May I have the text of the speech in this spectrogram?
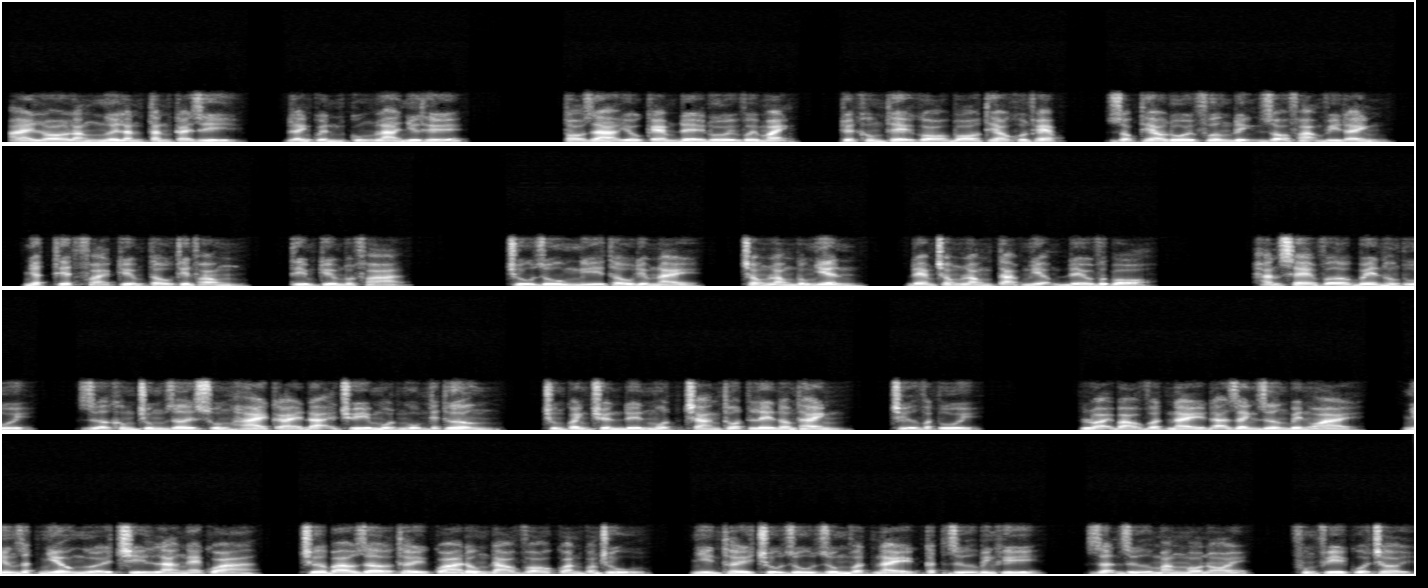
ai lo lắng ngươi lăn tăn cái gì, đánh quyền cũng là như thế. Tỏ ra yếu kém để đối với mạnh, tuyệt không thể gò bó theo khuôn phép, dọc theo đối phương định do phạm vi đánh, nhất thiết phải kiếm tàu tiên phong, tìm kiếm đột phá. Chu du nghĩ thấu điểm này, trong lòng đống nhiên, đem trong lòng tạp niệm đều vứt bỏ. Hắn xé vỡ bên hông túi giữa không trung rơi xuống hai cái đại truy một ngụm thiết thương, chung quanh truyền đến một tràng thốt lên âm thanh, chữ vật túi. Loại bảo vật này đã danh dương bên ngoài, nhưng rất nhiều người chỉ là nghe qua, chưa bao giờ thấy qua đông đảo võ quán quán chủ, nhìn thấy chu du dùng vật này cất giữ binh khí, giận dữ mắng mỏ nói, phung phí của trời.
